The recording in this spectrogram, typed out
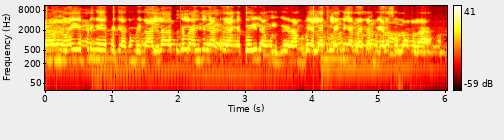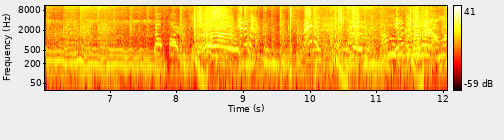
நாங்களாம் எப்படிங்க எப்ப கேட்க முடியும்? எல்லாத்துக்கும் லஞ்சம் காட்டுறாங்க. தொழில் அவங்களுக்கு நம்ம போய் எல்லாத்துக்கும் லஞ்சம் காட்டுறாங்க. நம்ம கேட்ட சொல்லுவாங்களா? அம்மா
